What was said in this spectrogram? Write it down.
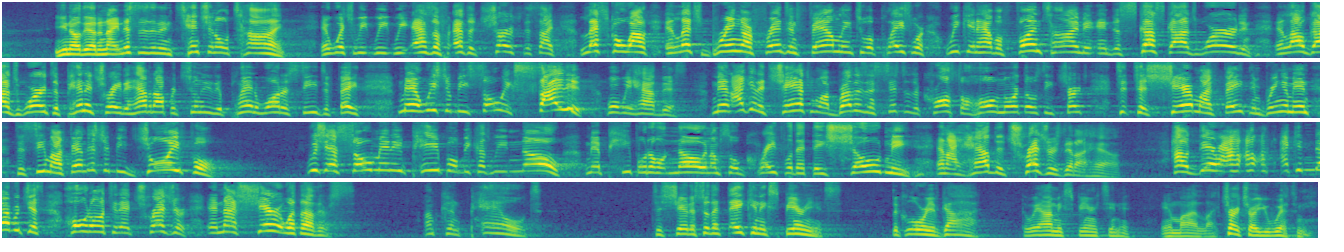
you know, the other night. And this is an intentional time. In which we, we, we as, a, as a church decide, let's go out and let's bring our friends and family to a place where we can have a fun time and, and discuss God's word and, and allow God's word to penetrate and have an opportunity to plant water seeds of faith. Man, we should be so excited when we have this. Man, I get a chance with my brothers and sisters across the whole North OC church to, to share my faith and bring them in to see my family. This should be joyful. We should have so many people because we know, man, people don't know. And I'm so grateful that they showed me. And I have the treasures that I have. How dare I, I, I can never just hold on to that treasure and not share it with others. I'm compelled to share this so that they can experience the glory of God the way I'm experiencing it in my life. Church, are you with me?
